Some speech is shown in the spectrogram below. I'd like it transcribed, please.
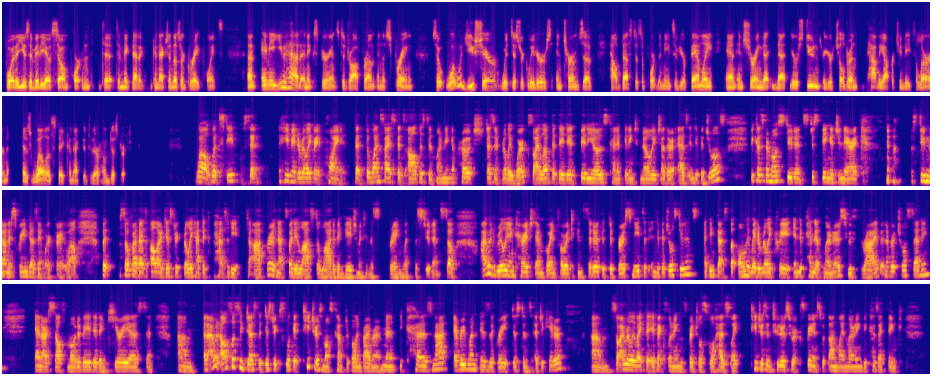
Boy, the use of video is so important to, to make that a connection. Those are great points. Um, Amy, you had an experience to draw from in the spring. So, what would you share with district leaders in terms of how best to support the needs of your family and ensuring that, that your students or your children have the opportunity to learn as well as stay connected to their home district? Well, what Steve said, he made a really great point that the one size fits all distant learning approach doesn't really work. So I love that they did videos kind of getting to know each other as individuals because for most students, just being a generic student on a screen doesn't work very well. But so far, that's all our district really had the capacity to offer. And that's why they lost a lot of engagement in the spring with the students. So I would really encourage them going forward to consider the diverse needs of individual students. I think that's the only way to really create independent learners who thrive in a virtual setting and are self motivated and curious. And um, and I would also suggest that districts look at teachers' most comfortable environment because not everyone is a great distance educator. Um, so I really like that Apex Learning's virtual school has like teachers and tutors who are experienced with online learning because I think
